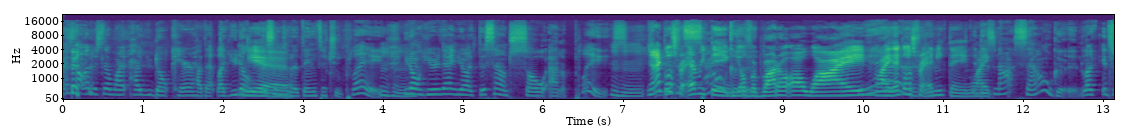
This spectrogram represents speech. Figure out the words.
just don't understand why how you don't care how that like you don't listen to the things that you play. Mhm. You don't hear that and you're like, this sounds so out of place. Mhm. And It that goes for everything. Your vibrato all wide, like that goes for anything. It Like does not sound good. Like it's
